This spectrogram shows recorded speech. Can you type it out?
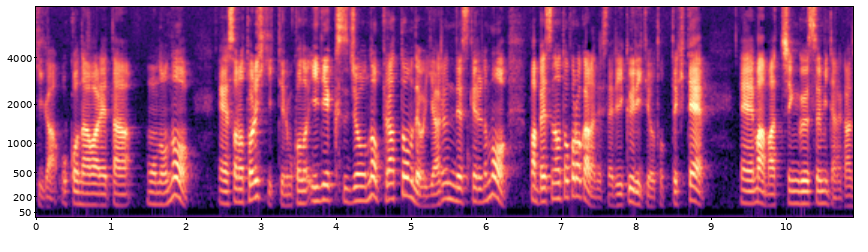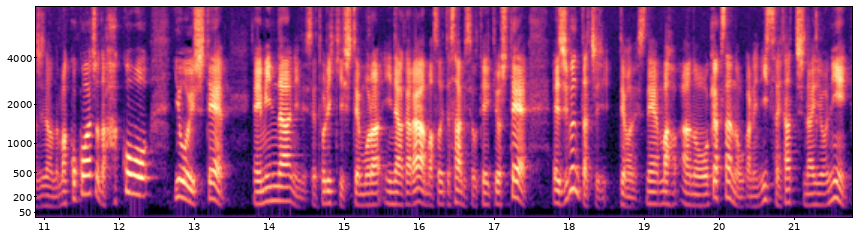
引が行われたもののその取引っていうのもこの EDX 上のプラットフォームではやるんですけれども、まあ、別のところからですねリクイリティを取ってきて、えー、まあマッチングするみたいな感じなので、まあ、ここはちょっと箱を用意してえみんなにですね取引してもらいながら、まあ、そういったサービスを提供して、え自分たちではですね、まあ、あのお客さんのお金に一切タッチしないように、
